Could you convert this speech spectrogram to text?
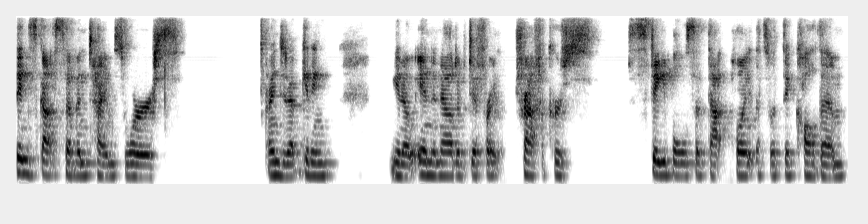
Things got seven times worse. I ended up getting, you know, in and out of different traffickers' stables at that point. That's what they call them.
